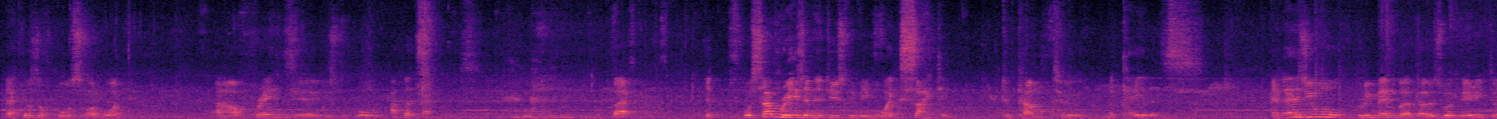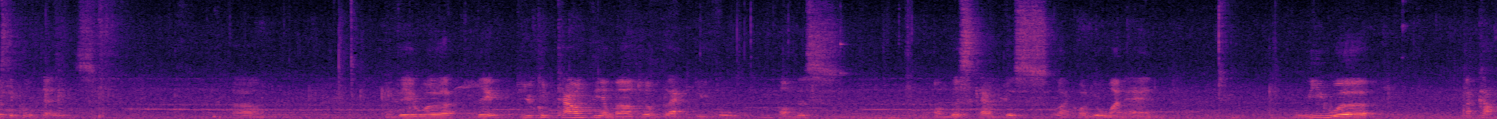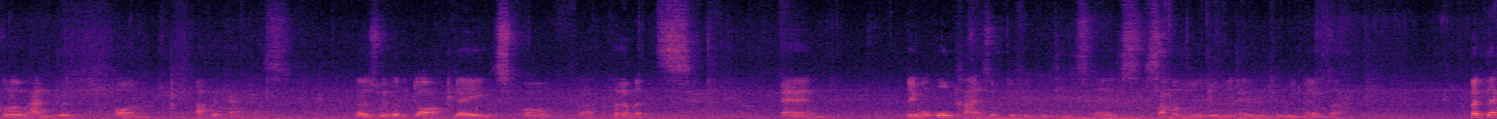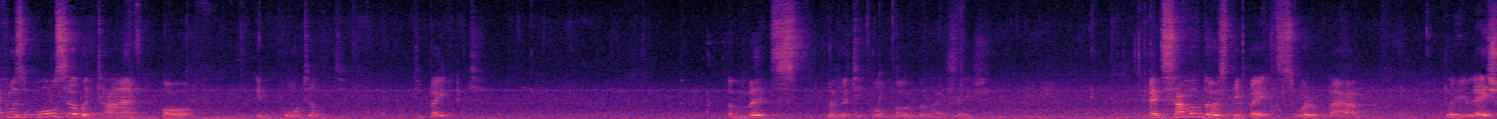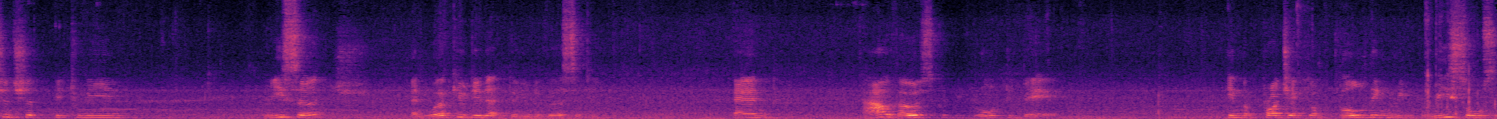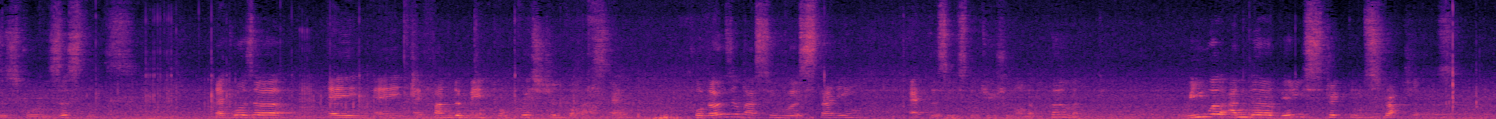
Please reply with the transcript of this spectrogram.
that was, of course, on what our friends here used to call upper campus. But it, for some reason, it used to be more exciting to come to Michaelis. And as you will remember, those were very difficult days. Um, there were, there, you could count the amount of black people on this, on this campus, like on your one hand. We were a couple of hundred on upper campus. Those were the dark days of uh, permits and there were all kinds of difficulties, as some of you will be able to remember. But that was also a time of important debate amidst political mobilization. And some of those debates were about the relationship between research and work you did at the university and how those could be brought to bear in the project of building re resources for resistance. That was a, a, a, a, fundamental question for us. And for those of us who were studying at this institution on a permit, we were under very strict instructions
